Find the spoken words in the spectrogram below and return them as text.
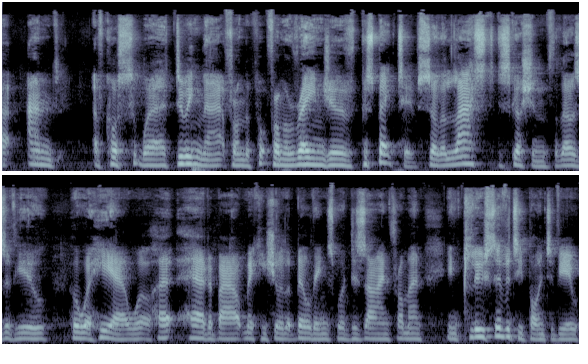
Uh, and of course, we're doing that from, the, from a range of perspectives. So, the last discussion, for those of you who were here, will heard about making sure that buildings were designed from an inclusivity point of view.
